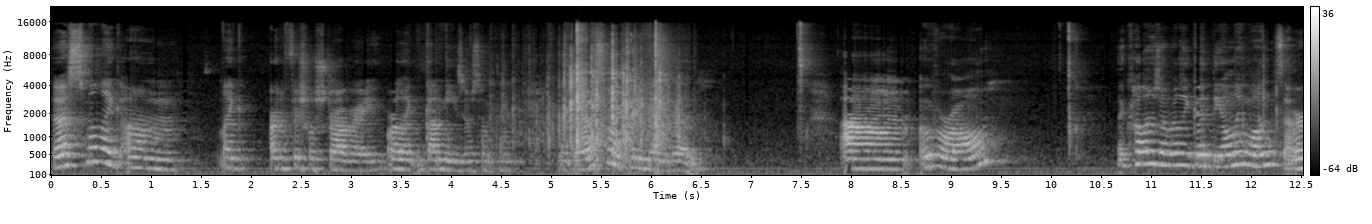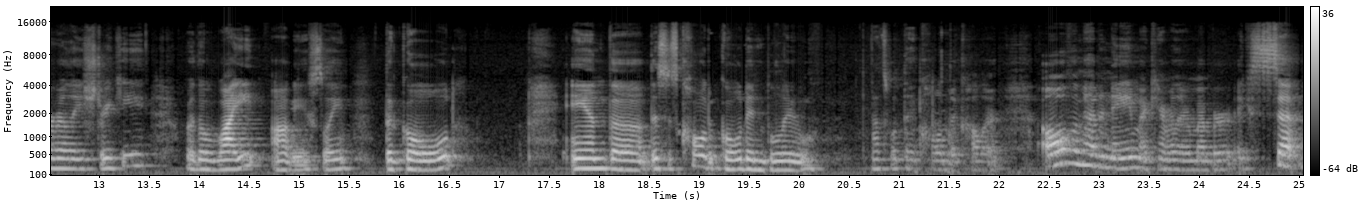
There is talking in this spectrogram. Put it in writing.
the rest smell like um like artificial strawberry or like gummies or something. Like the rest pretty damn good. Um, overall, the colors are really good. The only ones that were really streaky were the white, obviously, the gold, and the, this is called golden blue. That's what they called the color. All of them had a name, I can't really remember, except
